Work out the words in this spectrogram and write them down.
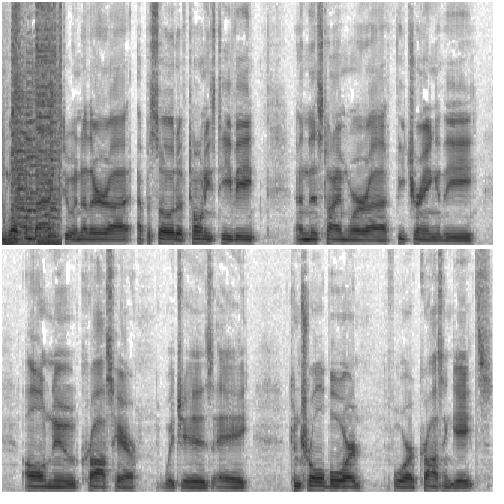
welcome back to another uh, episode of Tony's TV. And this time we're uh, featuring the all new Cross Hare, which is a control board for crossing gates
